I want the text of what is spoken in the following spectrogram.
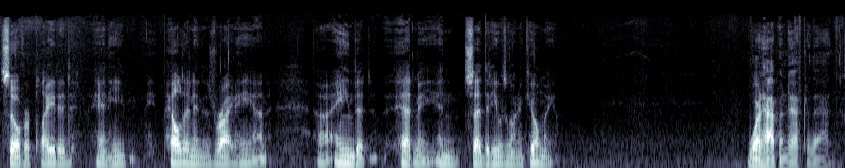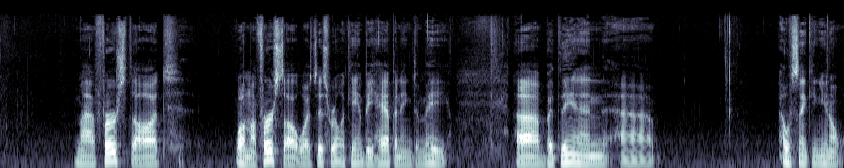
silver plated, and he held it in his right hand, uh, aimed it at me and said that he was going to kill me. What happened after that? My first thought well, my first thought was this really can't be happening to me. Uh, but then uh, I was thinking, you know,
